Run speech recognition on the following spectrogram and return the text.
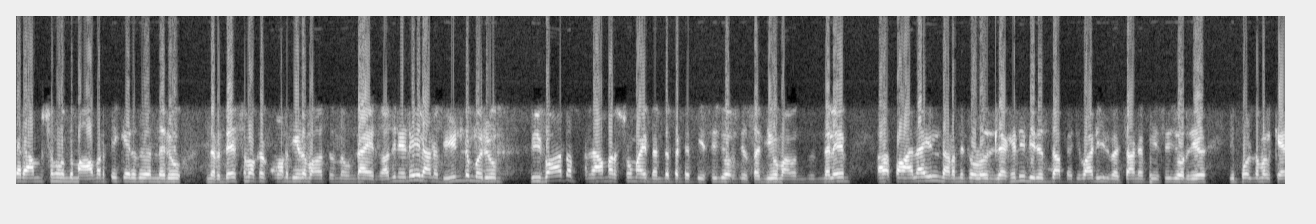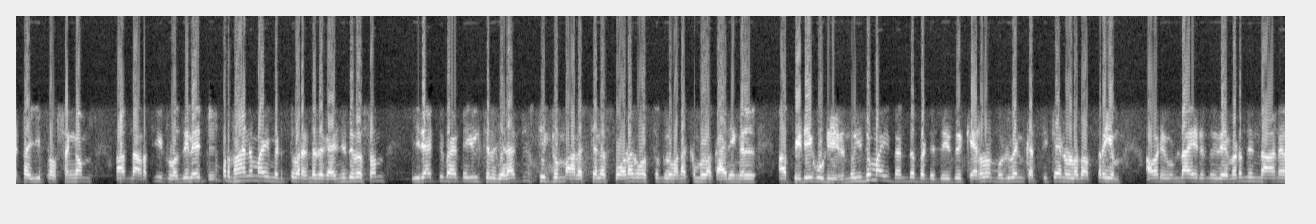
പരാമർശങ്ങളൊന്നും ആവർത്തിക്കരുത് എന്നൊരു നിർദ്ദേശമൊക്കെ കോടതിയുടെ ഭാഗത്തു നിന്ന് ഉണ്ടായിരുന്നു. അതിനിടയിലാണ് വീണ്ടും ഒരു വിവാദ പരാമർശവുമായി ബന്ധപ്പെട്ട് പി സി ജോർജ് സജീവമാകുന്നത്. ഇന്നലെ ആ, പാലായിൽ നടന്നിട്ടുള്ള ഒരു ലഹരി വിരുദ്ധ പരിപാടിയിൽ വെച്ചാണ് പി സി ജോർജ് ഇപ്പോൾ നമ്മൾ കേട്ട ഈ പ്രസംഗം നടത്തിയിട്ടുള്ളത്. ഇതിൽ ഏറ്റവും പ്രധാനമായും എടുത്തു പറയേണ്ടത് കഴിഞ്ഞ ദിവസം ഈരാറ്റുപേട്ടയിൽ ചില ജലാറ്റിസ്റ്റിക്കും ചില സ്ഫോടക വസ്തുക്കളും അടക്കമുള്ള കാര്യങ്ങൾ പിടികൂടിയിരുന്നു. ഇതുമായി ബന്ധപ്പെട്ട് ഇത് കേരളം മുഴുവൻ കത്തിക്കാനുള്ളത് അത്രയും അവിടെ ഉണ്ടായിരുന്നു. ഇത് എവിടെ നിന്നാണ്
